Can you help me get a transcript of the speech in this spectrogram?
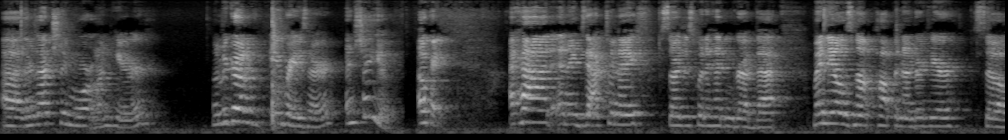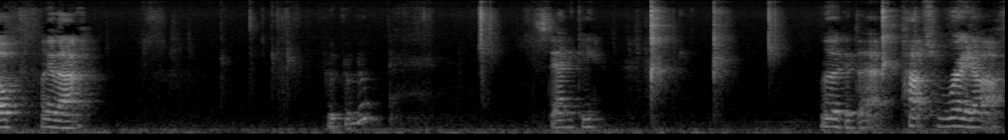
Uh, there's actually more on here. Let me grab a razor and show you. Okay, I had an X-Acto knife, so I just went ahead and grabbed that. My nail is not popping under here, so look at that. Staticky. Look at that, pops right off.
